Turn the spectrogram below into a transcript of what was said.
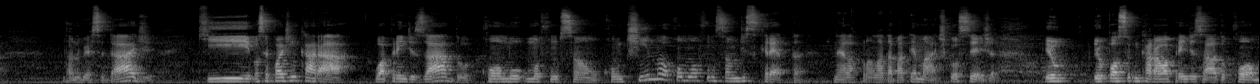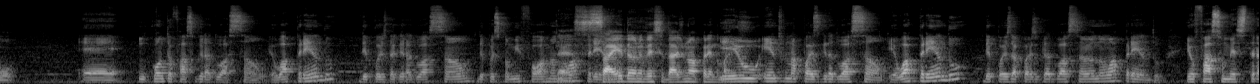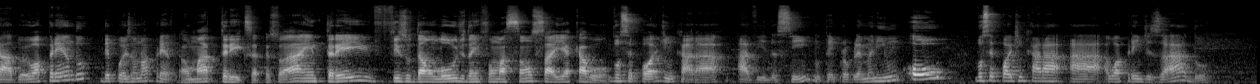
da universidade, que você pode encarar o aprendizado como uma função contínua ou como uma função discreta, né? ela falando lá da matemática. Ou seja, eu, eu posso encarar o aprendizado como é, enquanto eu faço graduação, eu aprendo, depois da graduação, depois que eu me formo, eu é, não aprendo. Sair da universidade não aprendo mais. Eu entro na pós-graduação, eu aprendo, depois da pós-graduação eu não aprendo. Eu faço mestrado, eu aprendo, depois eu não aprendo. É o Matrix, a pessoa, ah, entrei, fiz o download da informação, saí acabou. Você pode encarar a vida assim, não tem problema nenhum, ou você pode encarar a, o aprendizado,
